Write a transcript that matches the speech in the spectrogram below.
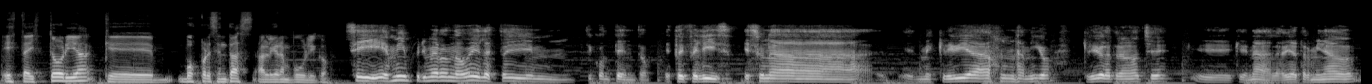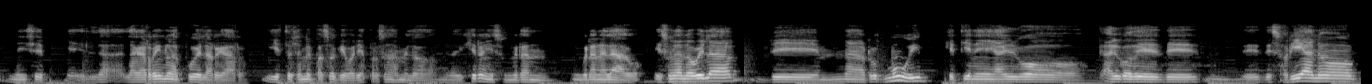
esta historia que vos presentás al gran público. Sí, es mi primera novela, estoy, estoy contento, estoy feliz. Es una... Me escribía un amigo, escribió la otra noche eh, que nada, la había terminado, me dice, eh, la, agarré y no la pude largar. Y esto ya me pasó que varias personas me lo, dijeron y es un gran, un gran halago. Es una novela de una root movie que tiene algo, algo de, de, Soriano,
